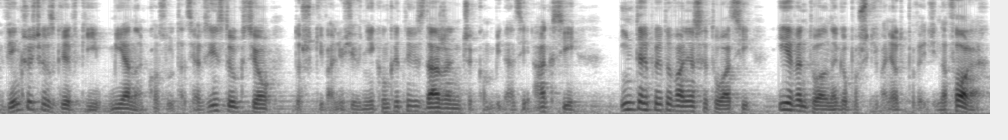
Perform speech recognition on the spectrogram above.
większość rozgrywki mija na konsultacjach z instrukcją, doszukiwaniu się w niej konkretnych zdarzeń czy kombinacji akcji, interpretowania sytuacji i ewentualnego poszukiwania odpowiedzi na forach,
